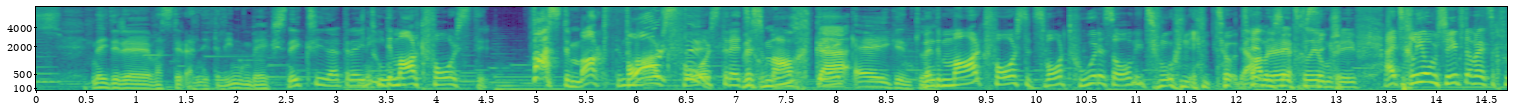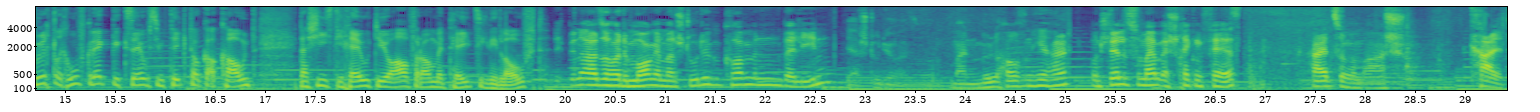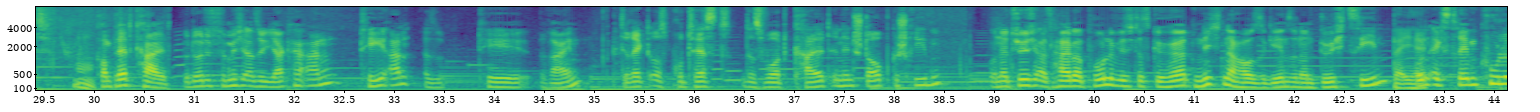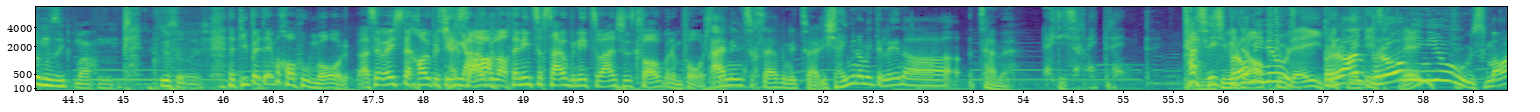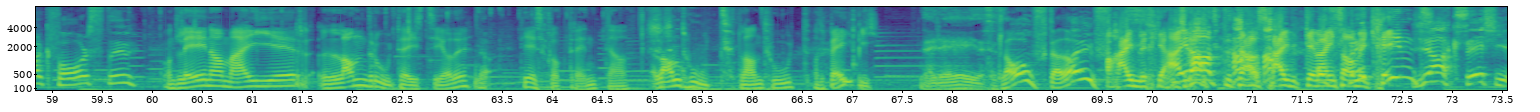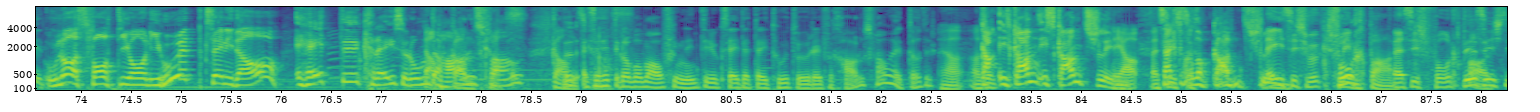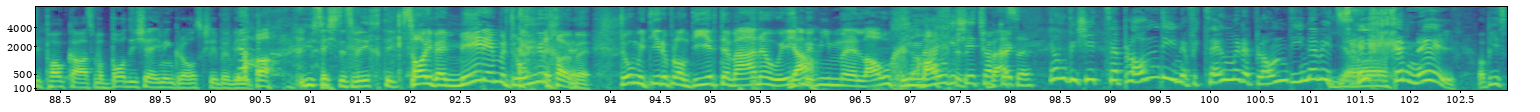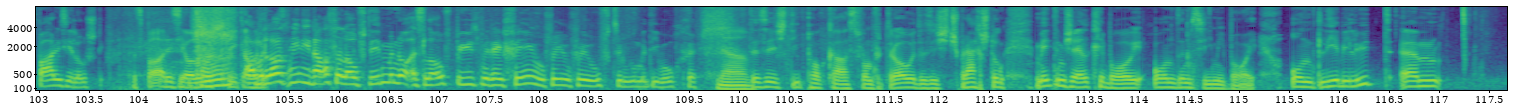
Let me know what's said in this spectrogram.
Nein, der, äh, was, der, äh, nicht der Lindenberg ist nicht gewesen, der trägt Nein, Hut. der Mark Forster. Was, der Mark Der Mark Forster? Forster hat Was sich macht der eigentlich? Wenn der Mark Forster das Wort Hurensohn ins Mund nimmt, so, Ja, dann aber ist er hat etwas ein bisschen umschifft. Er hat sich ein bisschen umschifft, aber er hat sich fürchterlich aufgeregt gesehen auf seinem TikTok-Account. Da schießt die Kälte ja an, vor allem wenn die Heizung nicht läuft. Ich bin also heute Morgen in mein Studio gekommen in Berlin. Ja, Studio, also mein Müllhaufen hier halt. Und stelle zu meinem Erschrecken fest, Heizung im Arsch. Kalt. Komplett kalt. Bedeutet für mich also Jacke an, Tee an, also Tee rein. Direkt aus Protest das Wort kalt in den Staub geschrieben. Und natürlich als halber Pole, wie sich das gehört, nicht nach Hause gehen, sondern durchziehen Beihead. und extrem coole Musik machen. Grüße euch. Der Typ hat einfach auch Humor. Also weißt du, der kann über sich Ja, ja. selber lachen. Der nimmt sich selber nicht zu ernst, das gefällt mir am Forster. er nimmt sich selber nicht zu ernst. Ist er immer noch mit der Lena zusammen? Ey, die sich nicht trennt. Das ist Promi News. date. Bra Die sind Promi. News. Mark Forster. Und Lena Meyer Landrut heisst sie, oder? Ja. Die ist, glaube ich, getrennt, ja. Landhut. Landhut oder Baby. Nein, nein, das läuft, das läuft. Ach, heimlich geheiratet, kein gemeinsame Kind. Ja, siehst du jetzt. Und noch ein Foto ohne Hut, sehe ich da auch. Hätte kreisrunden Ja, aber ganz Haarausfall. krass. Ganz also, hat er, krass. glaube ich, auch mal auf im Interview gesagt, er trägt Hut, weil er einfach Haarausfall hat, oder? Ja, also- Ga- ist, ganz, ist ganz schlimm. Ja, es Sag's ist- doch noch ganz schlimm. Nein, es ist wirklich schlimm. Furchtbar. Es ist furchtbar. Das ist die Podcast, wo Bodyshaming gross geschrieben wird. Ja. Uns ist das wichtig. Sorry, wenn wir immer drunter kommen. du mit deiner blondierten Mähne und ich Ja. mit meinem äh, Lauch. Wie manchmal jetzt schon gesagt, ja, du bist jetzt eine Blondine, erzähl mir einen Blondinenwitz. Ja. Sicher nicht. Wobei, ein paar sind lustig. Das Paar ist ja auch lustig, Aber, aber... lass, meine Nase läuft immer noch. Es läuft bei uns. Wir haben viel, viel, viel aufzuräumen diese Woche. Ja. Das ist die Podcast vom Vertrauen. Das ist die Sprechstunde mit dem Schelke Boy und dem Simi Boy. Und liebe Leute, ähm,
